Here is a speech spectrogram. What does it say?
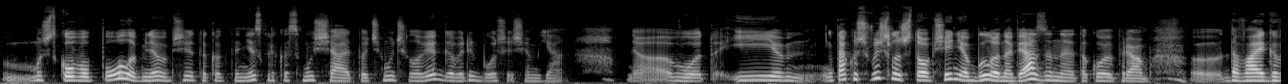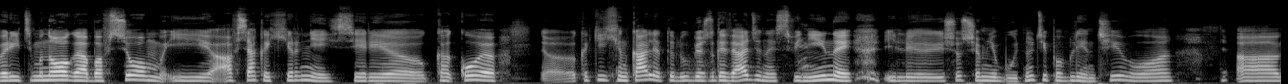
мужского пола, меня вообще это как-то несколько смущает, почему человек говорит больше, чем я. А, вот. И так уж вышло, что общение было навязанное, такое прям э, давай говорить много обо всем и о всякой херне из серии какое Э, какие хинкали ты любишь с говядиной, свининой или еще с чем-нибудь. Ну, типа, блин, чего? А,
